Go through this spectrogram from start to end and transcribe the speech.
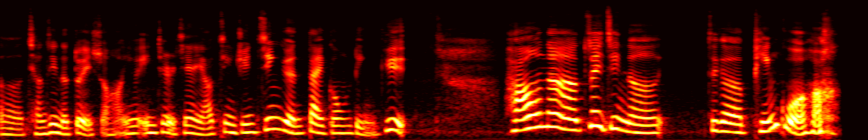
呃强劲的对手哈，因为英特尔现在也要进军晶圆代工领域。好，那最近呢，这个苹果哈，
